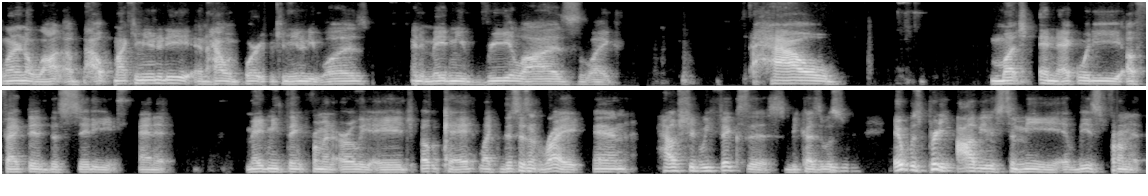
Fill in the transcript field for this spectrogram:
learn a lot about my community and how important community was. And it made me realize like how much inequity affected the city and it made me think from an early age okay like this isn't right and how should we fix this because it was mm-hmm. it was pretty obvious to me at least from it,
